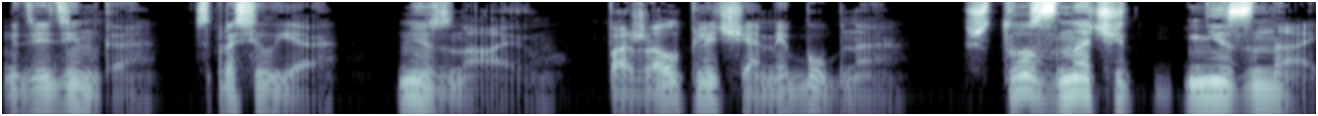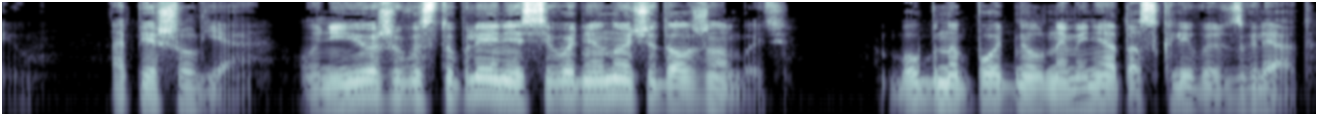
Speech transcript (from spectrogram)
«Где Динка?» — спросил я. «Не знаю». Пожал плечами Бубна. «Что значит «не знаю»?» — опешил я. «У нее же выступление сегодня ночью должно быть». Бубна поднял на меня тоскливый взгляд.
